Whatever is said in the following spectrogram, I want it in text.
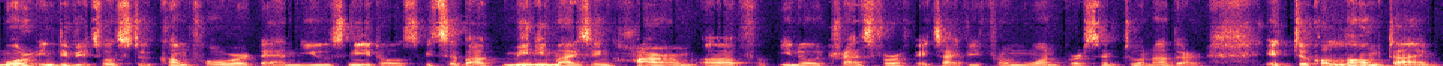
more individuals to come forward and use needles. It's about minimizing harm of, you know, transfer of HIV from one person to another. It took a long time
